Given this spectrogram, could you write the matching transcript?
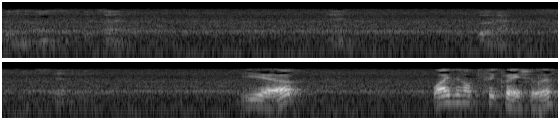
Putting it on at the time. And what happens instead? Yeah. Why is it not psik reisha there?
